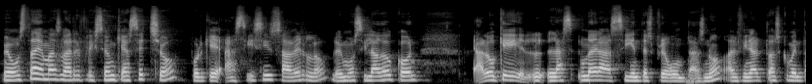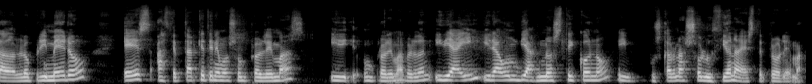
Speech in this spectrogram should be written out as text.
Me gusta además la reflexión que has hecho, porque así sin saberlo, lo hemos hilado con algo que una de las siguientes preguntas, ¿no? Al final tú has comentado, lo primero es aceptar que tenemos un problemas y un problema, perdón, y de ahí ir a un diagnóstico, ¿no? Y buscar una solución a este problema.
